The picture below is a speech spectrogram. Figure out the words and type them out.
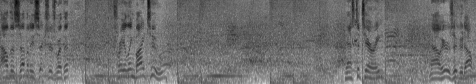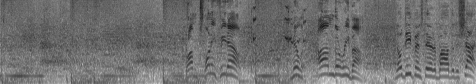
Now the 76ers with it. Trailing by two. Pass to Terry. Now here's Iguodala. From 20 feet out. Miller on the rebound. No defense there to bother the shot,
